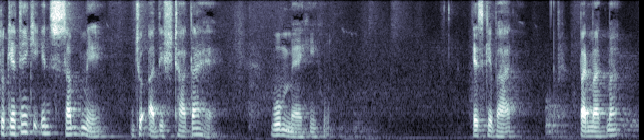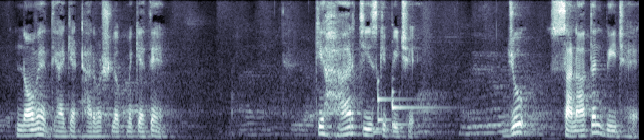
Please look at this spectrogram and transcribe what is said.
तो कहते हैं कि इन सब में जो अधिष्ठाता है, वो मैं ही हूँ। इसके बाद परमात्मा नौवें अध्याय के अठारहवें श्लोक में कहते हैं कि हर चीज़ के पीछे जो सनातन बीज है,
